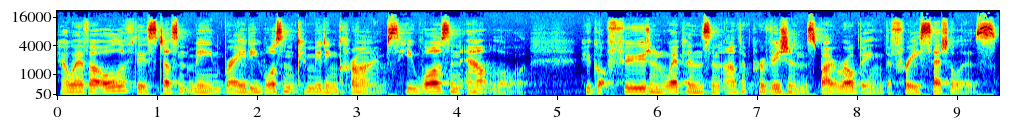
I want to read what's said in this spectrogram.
However, all of this doesn't mean Brady wasn't committing crimes. He was an outlaw who got food and weapons and other provisions by robbing the free settlers.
